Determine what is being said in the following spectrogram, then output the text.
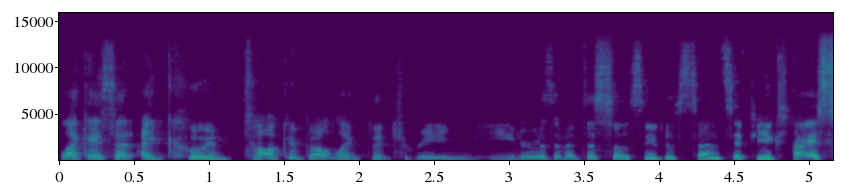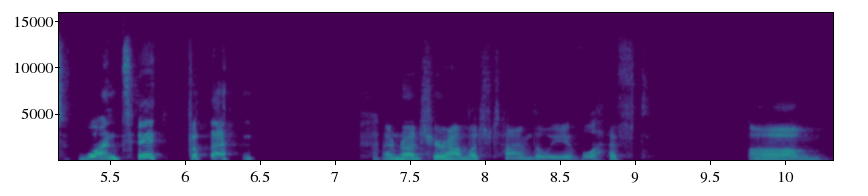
like I said, I could talk about like the Dream Eaters in a dissociative sense if you guys wanted, but I'm not sure how much time that we have left. Um,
